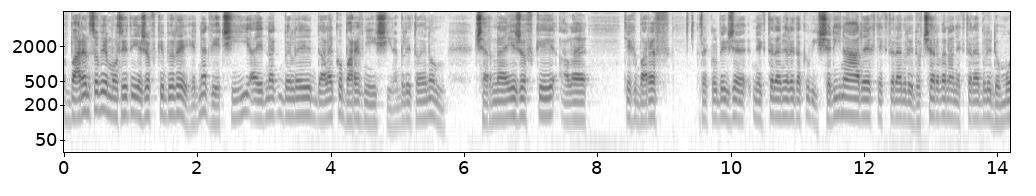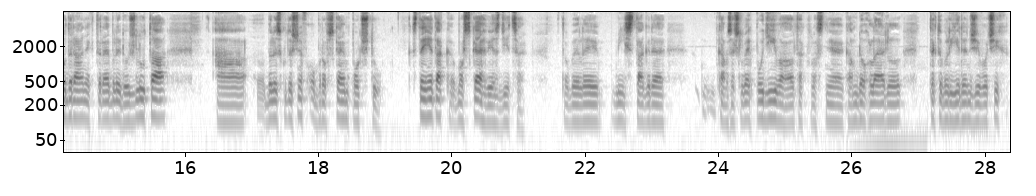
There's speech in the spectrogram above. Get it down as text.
V Bárencově moři ty ježovky byly jednak větší a jednak byly daleko barevnější. Nebyly to jenom černé ježovky, ale těch barev Řekl bych, že některé měly takový šedý nádech, některé byly do červena, některé byly do modra, některé byly do žluta a byly skutečně v obrovském počtu. Stejně tak mořské hvězdice. To byly místa, kde kam se člověk podíval, tak vlastně kam dohlédl, tak to byl jeden živočich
